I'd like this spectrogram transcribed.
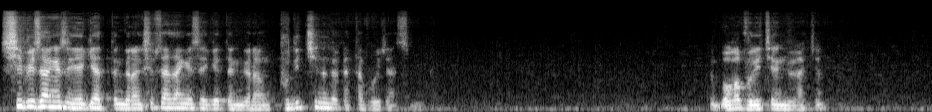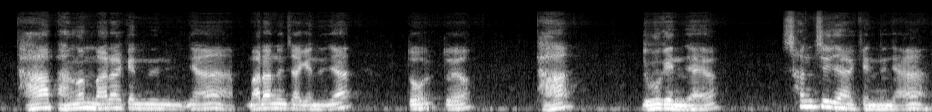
12장에서 얘기했던 거랑 14장에서 얘기했던 거랑 부딪히는 것 같아 보이지 않습니다. 뭐가 부딪히는 것 같죠? 다 방언 말하겠느냐, 말하는 자겠느냐, 또, 또요, 다 누구겠냐요? 선지자겠느냐,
